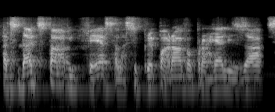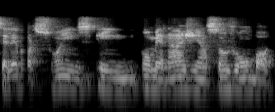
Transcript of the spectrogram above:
A cidade estava em festa, ela se preparava para realizar celebrações em homenagem a São João,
